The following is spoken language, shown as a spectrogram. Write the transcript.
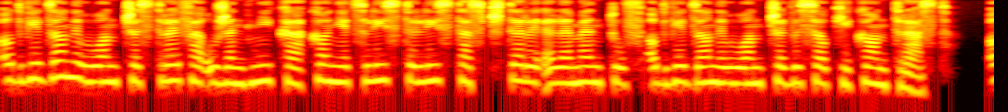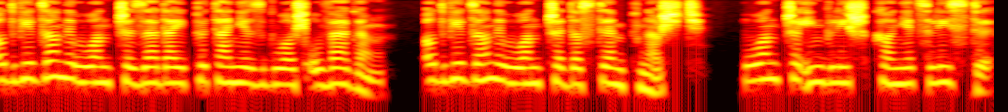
Odwiedzony łącze strefa urzędnika koniec listy lista z cztery elementów odwiedzony łącze wysoki kontrast. Odwiedzony łącze zadaj pytanie zgłoś uwagę. Odwiedzony łącze dostępność. Łącze English koniec listy.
